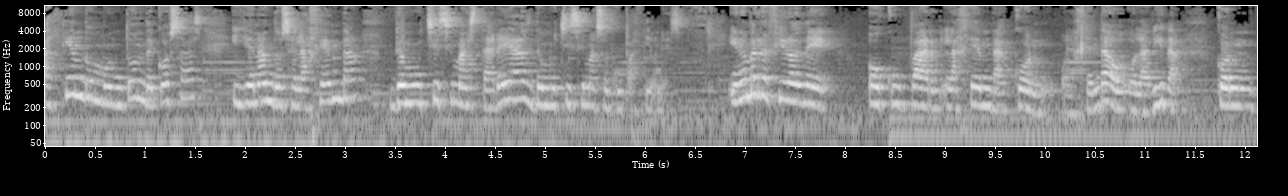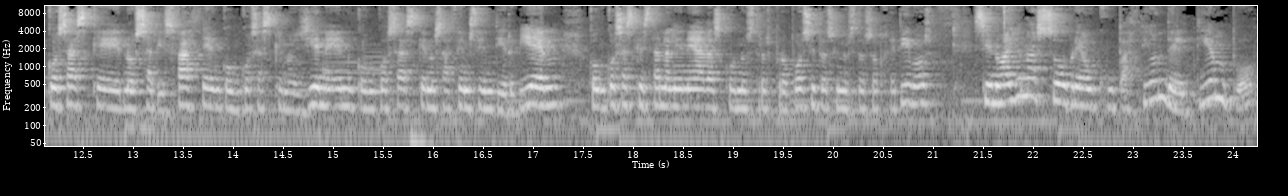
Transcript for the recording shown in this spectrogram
haciendo un montón de cosas y llenándose la agenda de muchísimas tareas, de muchísimas ocupaciones. Y no me refiero de ocupar la agenda con, o la agenda o la vida con cosas que nos satisfacen, con cosas que nos llenen, con cosas que nos hacen sentir bien, con cosas que están alineadas con nuestros propósitos y nuestros objetivos, sino hay una sobreocupación del tiempo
